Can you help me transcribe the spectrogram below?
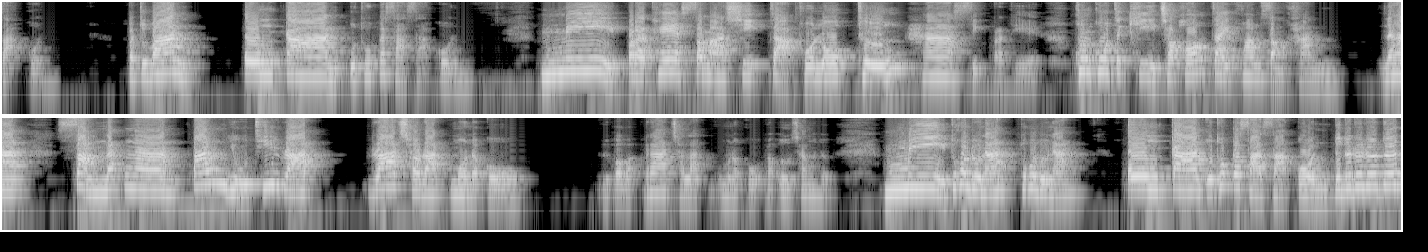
สากล ปัจจุบันองค์การอุทกศาสตร์สากล มีประเทศสมาชิกจากทั่วโลกถึง 50 ประเทศ คุณครูจะขีดเฉพาะใจความสำคัญนะฮะสำนักงานตั้งอยู่ที่รัฐ ราชรัฐโมนาโก หรือเปล่าวะราชรัฐโมนาโกเราเออช่างมันเถอะมีทุกคนดูนะ ทุกคนดูนะ องค์การอุทกศาสตร์สากลดึดดดด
